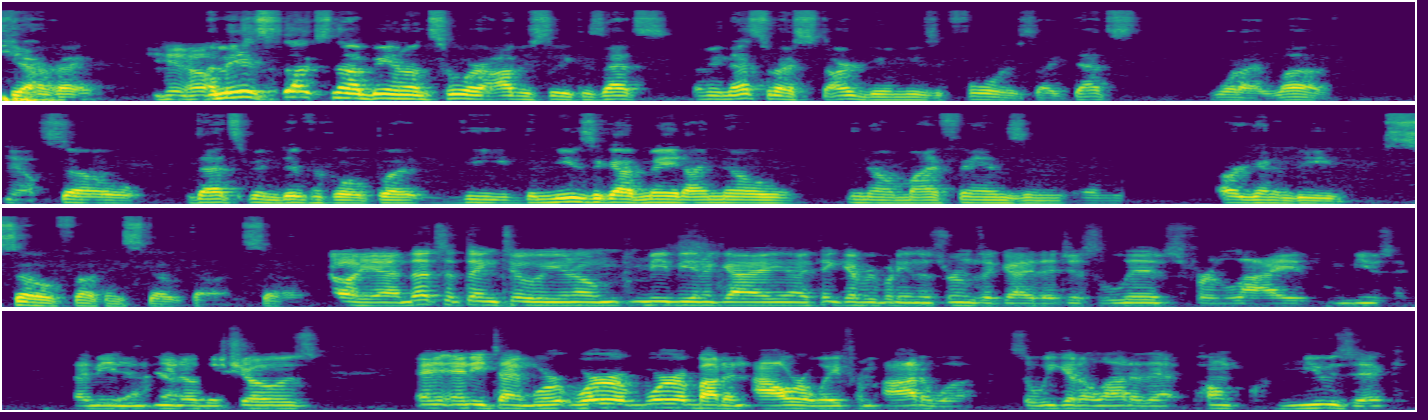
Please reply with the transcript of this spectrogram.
yeah, right. You know, I mean, it sucks not being on tour, obviously, because that's I mean that's what I started doing music for. Is like that's what I love. Yeah. So that's been difficult, but the the music I've made, I know you know my fans and, and are going to be so fucking stoked on. So Oh yeah, and that's the thing too. You know, me being a guy, I think everybody in this room is a guy that just lives for live music. I mean, Yeah. you know, the shows. Anytime we're we're we're about an hour away from Ottawa, so we get a lot of that punk music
